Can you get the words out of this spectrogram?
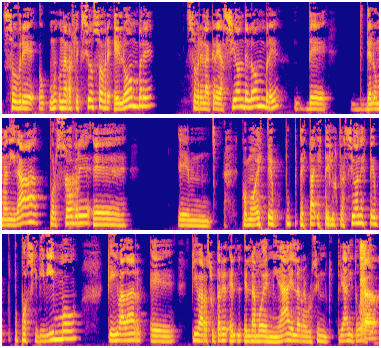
sobre una reflexión sobre el hombre, sobre la creación del hombre, de, de la humanidad, por sobre eh, eh, como este, esta, esta ilustración, este positivismo que iba a dar, eh, que iba a resultar en, en, la modernidad, en la revolución industrial y todo claro. eso.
